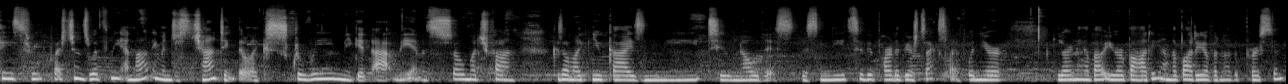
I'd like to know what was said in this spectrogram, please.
these three questions with me, and not even just chanting; they're like screaming it at me, and it's so much fun because I'm like, you guys need to know this. This needs to be part of your sex life when you're learning about your body and the body of another person.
